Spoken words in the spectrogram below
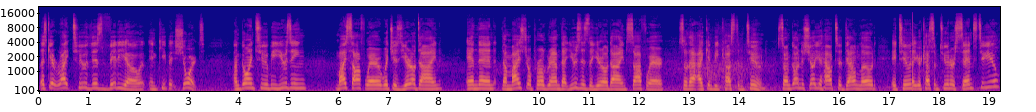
Let's get right to this video and keep it short. I'm going to be using my software, which is Eurodyne, and then the Maestro program that uses the Eurodyne software so that I can be custom tuned. So I'm going to show you how to download a tune that your custom tuner sends to you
